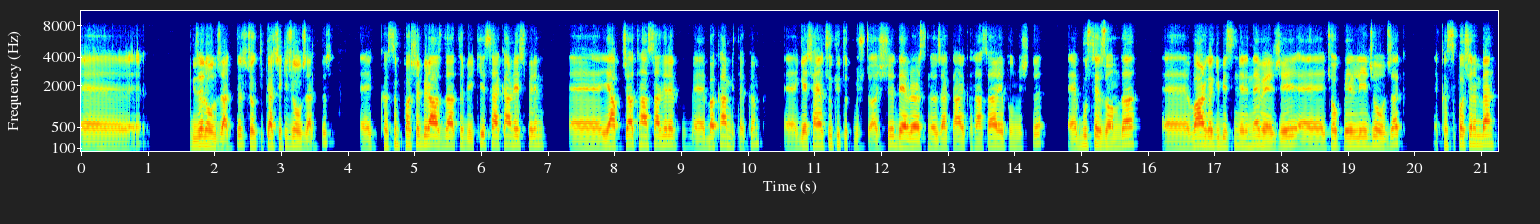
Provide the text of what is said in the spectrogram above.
e, güzel olacaktır. Çok dikkat çekici olacaktır. E, Kasımpaşa biraz daha tabii ki Serkan Reçber'in e, yapacağı transferlere e, bakan bir takım. E, geçen yıl çok iyi tutmuştu aşı. Devre arasında özellikle harika transferler yapılmıştı. E, bu sezonda e, Varga gibi isimlerin ne vereceği e, çok belirleyici olacak. E, Kasımpaşa'nın ben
